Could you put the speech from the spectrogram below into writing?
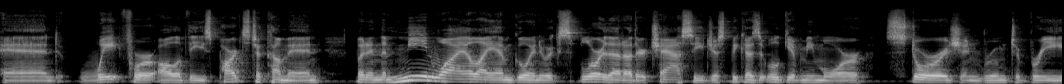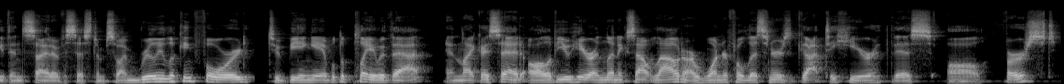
and wait for all of these parts to come in. But in the meanwhile, I am going to explore that other chassis just because it will give me more storage and room to breathe inside of a system. So I'm really looking forward to being able to play with that. And like I said, all of you here on Linux Out Loud, our wonderful listeners, got to hear this all first.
